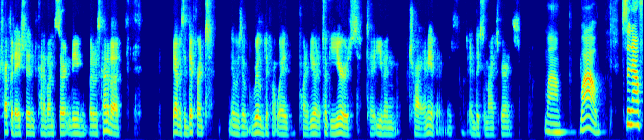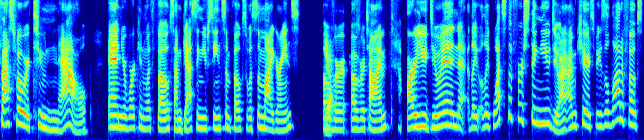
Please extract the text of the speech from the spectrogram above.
trepidation, kind of uncertainty. But it was kind of a yeah, it was a different it was a real different way point of view. And it took years to even try any of it, at least in my experience. Wow. Wow. So now fast forward to now and you're working with folks. I'm guessing you've seen some folks with some migraines yeah. over over time. Are you doing like like what's the first thing you do? I, i'm curious because a lot of folks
